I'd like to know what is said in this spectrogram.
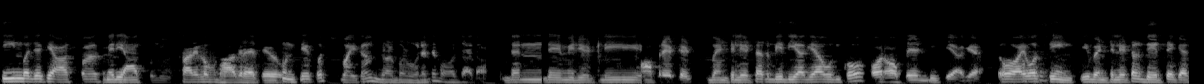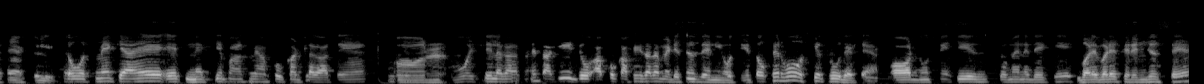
तीन बजे के आसपास मेरी आँख खुली। सारे लोग भाग रहे थे। उनके कुछ वाइटल्स गड़बड़ हो रहे थे बहुत ज़्यादा। Then they immediately operated ventilator भी दिया गया उनको और ऑपरेट भी किया गया। तो आई वॉज़ सीन कि वेंटिलेटर देते कैसे हैं एक्चुअली तो उसमें क्या है एक नेक के पास में आपको कट लगाते हैं और वो इसलिए लगाते हैं ताकि जो आपको काफ़ी ज़्यादा मेडिसिन देनी होती है तो फिर वो उसके थ्रू देते हैं। और दूसरी चीज़ जो मैंने देखी बड़े बड़े सिरिंजेस से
